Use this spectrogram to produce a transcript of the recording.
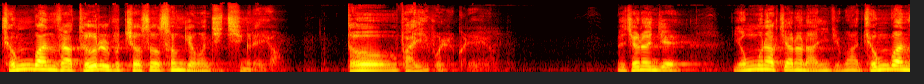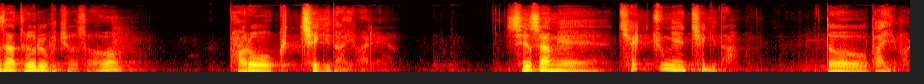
정관사 더를 붙여서 성경은 지칭을 해요. 더 바이블 그래요. 저는 이제 영문학자는 아니지만 정관사 더를 붙여서 바로 그 책이다 이 말이에요. 세상의 책 중의 책이다. 더 바이블.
